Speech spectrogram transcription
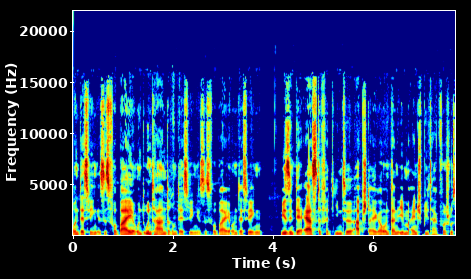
Und deswegen ist es vorbei und unter anderem deswegen ist es vorbei und deswegen wir sind der erste verdiente Absteiger und dann eben einen Spieltag vor Schluss.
